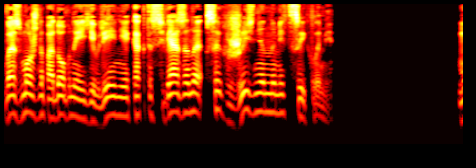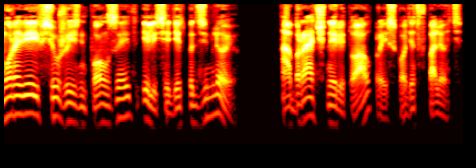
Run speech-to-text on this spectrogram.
Возможно, подобное явление как-то связано с их жизненными циклами. Муравей всю жизнь ползает или сидит под землей, а брачный ритуал происходит в полете.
